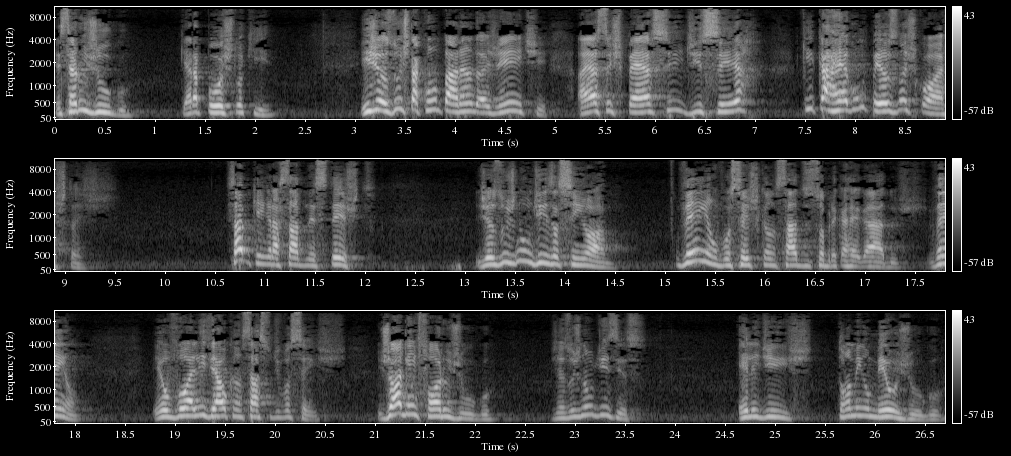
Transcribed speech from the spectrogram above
Esse era o jugo que era posto aqui. E Jesus está comparando a gente a essa espécie de ser que carrega um peso nas costas. Sabe o que é engraçado nesse texto? Jesus não diz assim, ó, venham vocês cansados e sobrecarregados, venham, eu vou aliviar o cansaço de vocês. Joguem fora o jugo. Jesus não diz isso ele diz: tomem o meu jugo.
